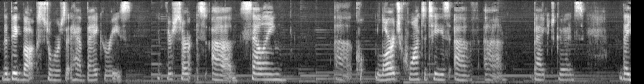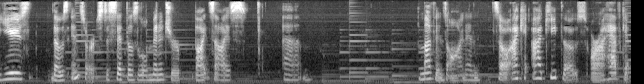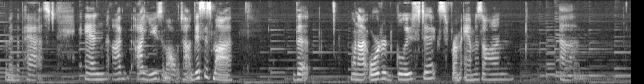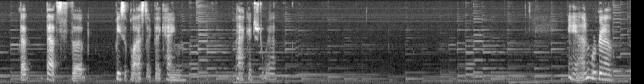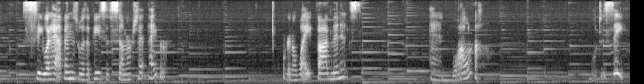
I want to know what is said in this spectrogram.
the big box stores that have bakeries, if they're uh, selling uh, qu large quantities of uh, baked goods, they use those inserts to set those little miniature bite-size um, muffins on and so I, I keep those or I have kept them in the past and I I use them all the time. This is my the when I ordered glue sticks from Amazon. Um, that that's the piece of plastic they came packaged with. And we're going to see what happens with a piece of Somerset paper. We're going to wait five minutes and voila. We'll just see.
